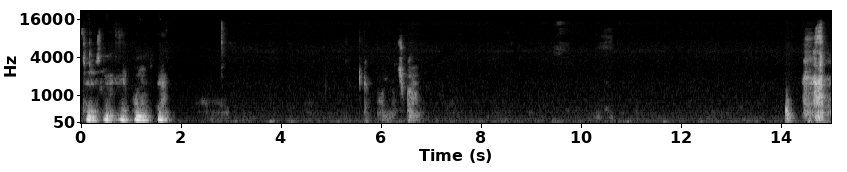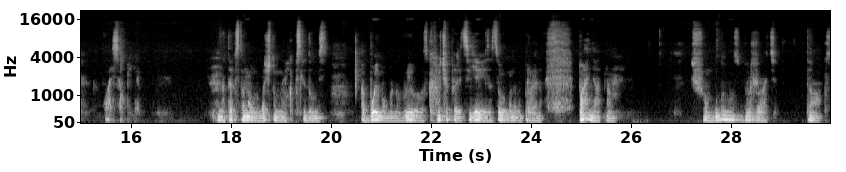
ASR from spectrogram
Интересно, я понял тебя. Вася, блядь. На так встановлено, бачите, у мене яка послідовність. Обойма в мене виявилась, коротше, перед цією, і за цього в мене неправильно. Понятно. Що, будемо збирати. Так.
